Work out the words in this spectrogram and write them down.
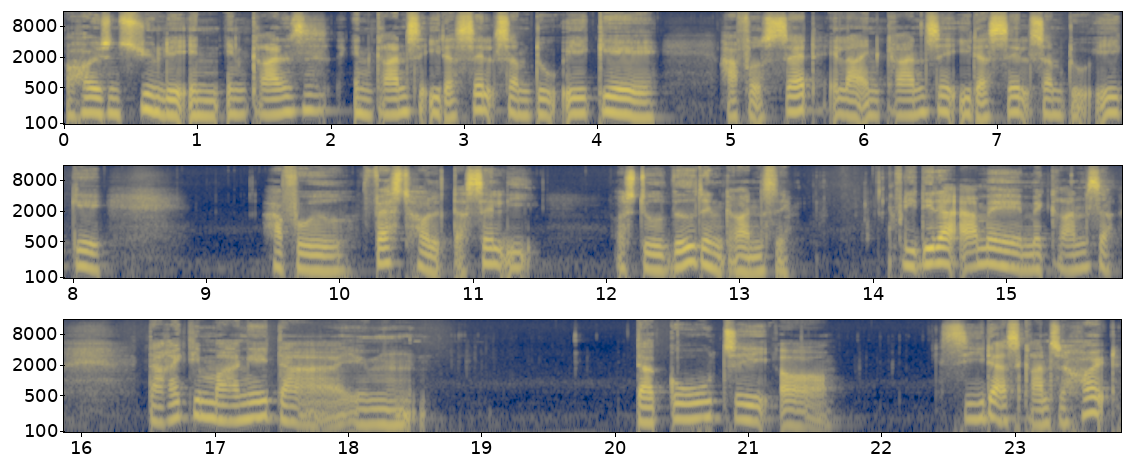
og højst sandsynligt en, en, grænse, en grænse i dig selv, som du ikke øh, har fået sat, eller en grænse i dig selv, som du ikke øh, har fået fastholdt dig selv i og stået ved den grænse. Fordi det der er med, med grænser, der er rigtig mange, der, øhm, der er gode til at sige deres grænse højt,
